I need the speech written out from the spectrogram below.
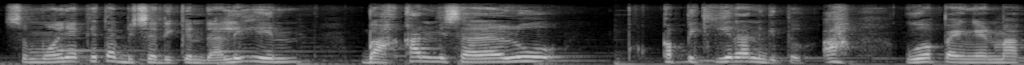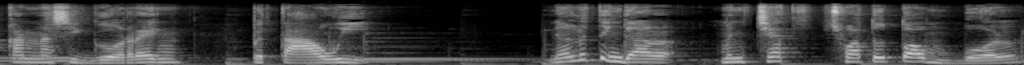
Semuanya kita bisa dikendaliin. Bahkan misalnya lu kepikiran gitu ah gue pengen makan nasi goreng betawi. Nah lu tinggal mencet suatu tombol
